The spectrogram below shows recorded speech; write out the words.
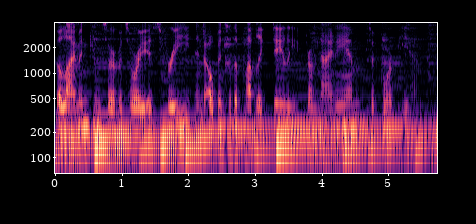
The Lyman Conservatory is free and open to the public daily from 9 a.m. to 4 p.m.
